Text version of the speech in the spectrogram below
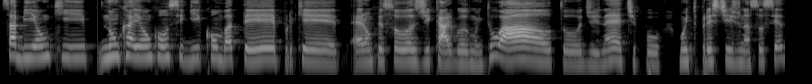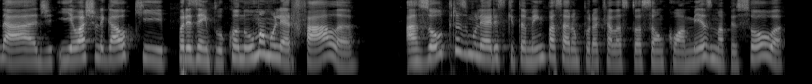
sabiam que nunca iam conseguir combater, porque eram pessoas de cargo muito alto, de, né, tipo, muito prestígio na sociedade. E eu acho legal que, por exemplo, quando uma mulher fala, as outras mulheres que também passaram por aquela situação com a mesma pessoa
